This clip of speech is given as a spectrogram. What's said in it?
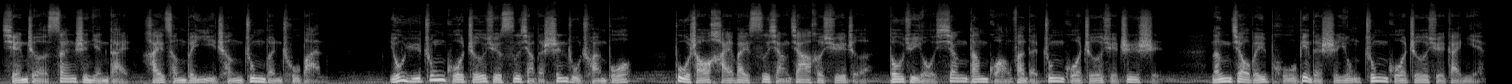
前者三十年代还曾被译成中文出版。由于中国哲学思想的深入传播，不少海外思想家和学者都具有相当广泛的中国哲学知识。能较为普遍地使用中国哲学概念，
